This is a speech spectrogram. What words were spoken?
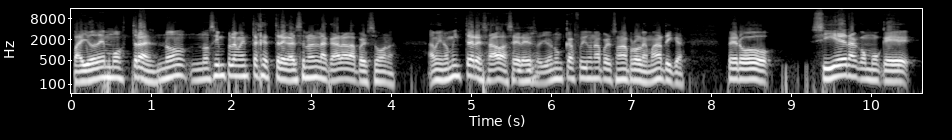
para yo demostrar, no, no simplemente restregárselo en la cara a la persona. A mí no me interesaba hacer eso. Yo nunca fui una persona problemática. Pero sí era como que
